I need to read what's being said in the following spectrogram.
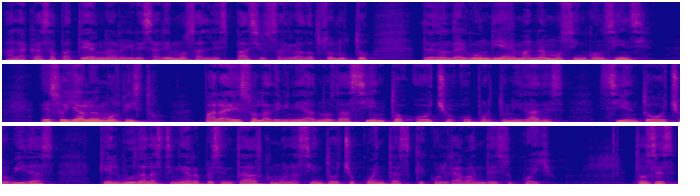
a la casa paterna, regresaremos al espacio sagrado absoluto, de donde algún día emanamos sin conciencia. Eso ya lo hemos visto. Para eso la divinidad nos da 108 oportunidades, 108 vidas que el Buda las tenía representadas como las 108 cuentas que colgaban de su cuello. Entonces,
